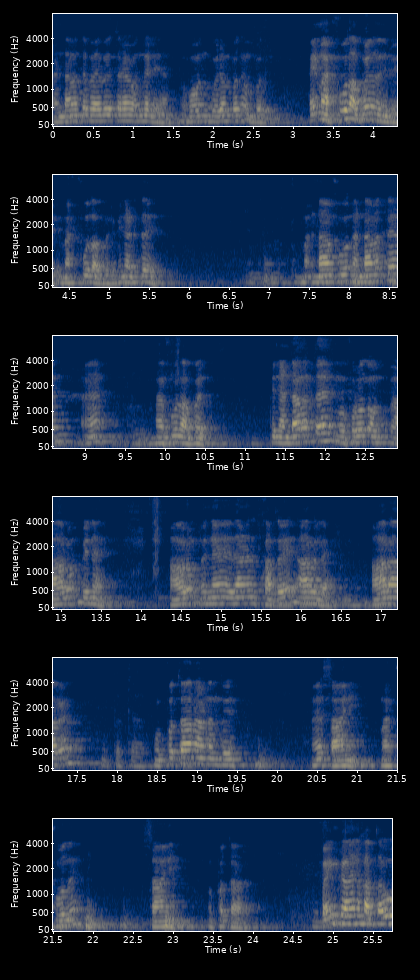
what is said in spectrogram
രണ്ടാമത്തെ ബൈബിൾ എത്ര? ഒന്നല്ലേ? ഞാൻ അപ്പോൾ ഒരു ഒമ്പത് ഒമ്പത്. അതിന് മഹ്ഫൂദ് അവൽ എന്നതിന് പേര് മഹ്ഫൂദ് അവൽ പിന്നെ അടുത്തത്? രണ്ടാമത്തെ മഹ്ഫൂദ് അവൽ പിന്നെ രണ്ടാമത്തെ മുഫ്റൂദ് ആറും പിന്നെ ആറും പിന്നെ ഏതാണ്? ഖത്തവ് ആറല്ലേ? ആറ് ആറ് മുപ്പത്താറാണ് എന്ത്? സാനി. മഹ്ഫൂദ് സാനി മുപ്പത്താറ്. ഫൈൻ ഖാൻ ഖത്തവ്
